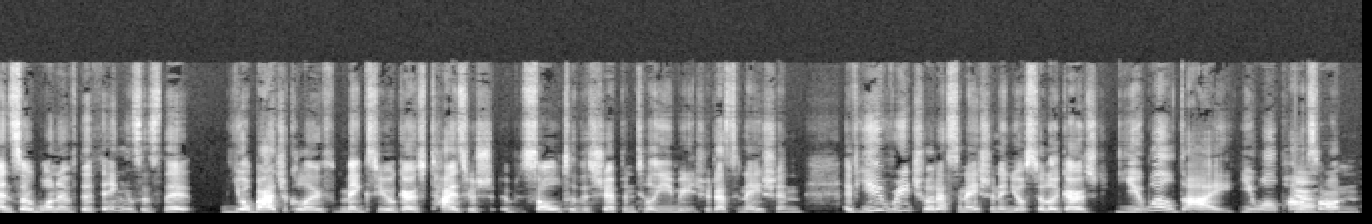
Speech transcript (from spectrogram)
And so one of the things is that your magical oath makes you a ghost, ties your sh- soul to the ship until you reach your destination. If you reach your destination and you're still a ghost, you will die. You will pass on,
